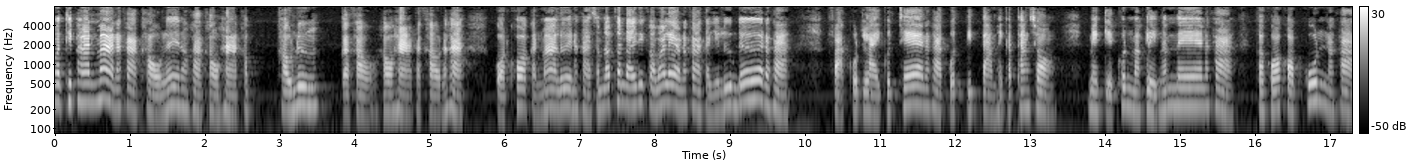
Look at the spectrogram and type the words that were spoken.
วันที่ผ่านมานะคะ เขาเลยเนาะค่ะเขาหาเขาเขาหนึ่งกับเขาเขาหากับเขานะคะ กอดข้อกันมาเลยนะคะสำหรับท่านใดที่เขามาแล้วนะคะก็อย่าลืมเด้อนะคะ ฝากกดไลค์กดแชร์นะคะ กดติดตามให้กับทางช่อง แม่เกดคนมักเหล็กน้ำแน่นะคะก็ขอขอบคุณนะคะ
